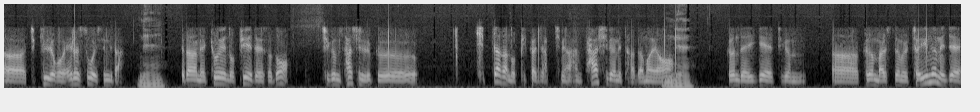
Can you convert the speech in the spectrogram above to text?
어, 지키려고 애를 쓰고 있습니다. 네. 그 다음에 교회 높이에 대해서도 지금 사실 그 십자가 높이까지 합치면 한 40여 미터가 넘어요. 네. 그런데 이게 지금 어 그런 말씀을 저희는 이제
